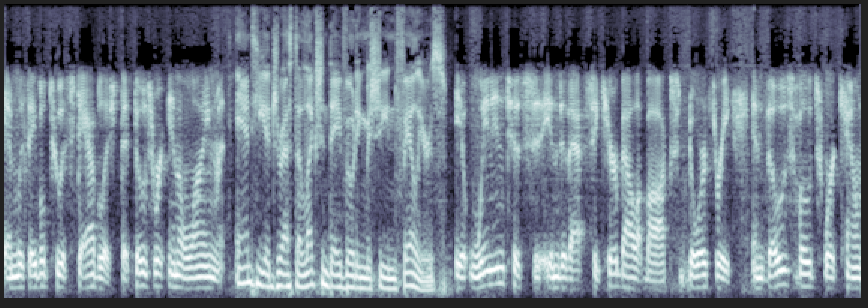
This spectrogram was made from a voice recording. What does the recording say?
and was able to establish that those were in alignment. And he addressed election day voting machine failures. It went into into that secure ballot box, door 3, and those votes were counted.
